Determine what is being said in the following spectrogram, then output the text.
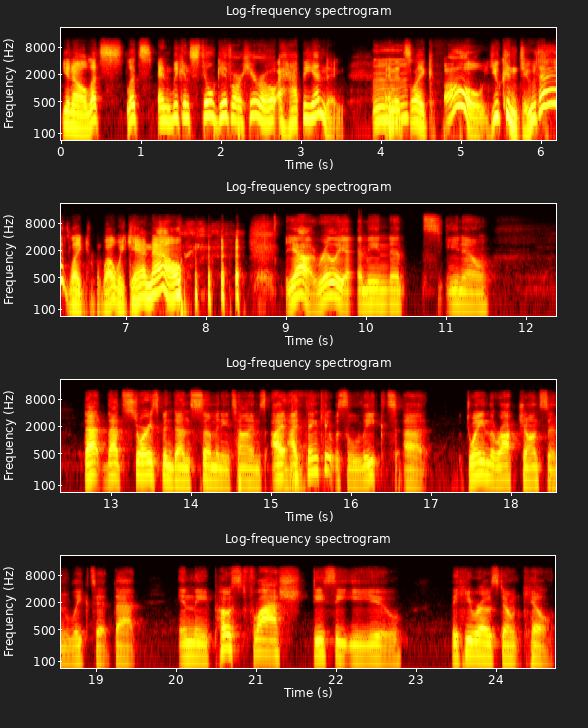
you know let's let's and we can still give our hero a happy ending. And Mhm. it's like oh you can do that? Like well we can now. Yeah really i mean it's you know that that story's been done so many times. I i Mhm. think it was leaked uh dwayne the rock johnson leaked it that in the post flash dceu the heroes don't kill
